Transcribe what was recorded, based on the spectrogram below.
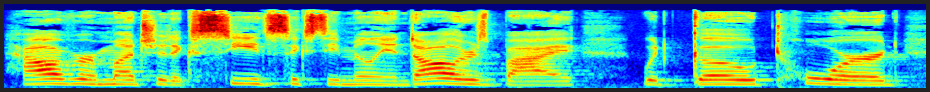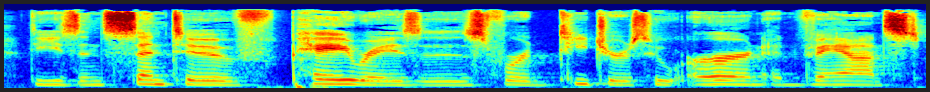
however much it exceeds $60 million by, would go toward these incentive pay raises for teachers who earn advanced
